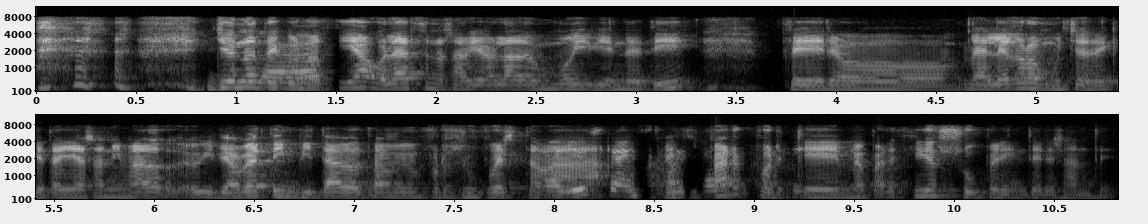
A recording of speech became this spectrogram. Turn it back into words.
Yo no te conocía, Olar se nos había hablado muy bien de ti, pero me alegro mucho de que te hayas animado y de haberte invitado también, por supuesto, a participar porque me ha parecido súper interesante.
